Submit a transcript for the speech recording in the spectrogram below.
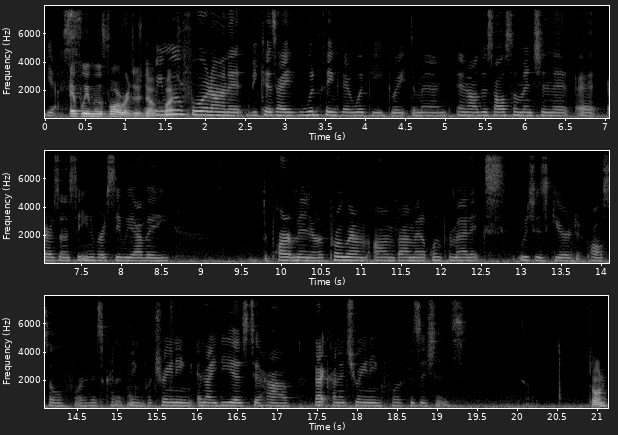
yes. If we move forward, there's no If we question. move forward on it, because I would think there would be great demand. And I'll just also mention that at Arizona State University, we have a department or program on biomedical informatics, which is geared also for this kind of thing, for training and ideas to have that kind of training for physicians. So. Tony?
